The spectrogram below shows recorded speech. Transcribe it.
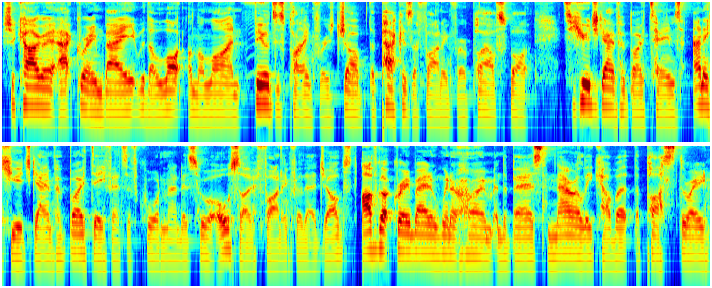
Chicago at Green Bay with a lot on the line. Fields is playing for his job. The Packers are fighting for a playoff spot. It's a huge game for both teams and a huge game for both defensive coordinators who are also fighting for their jobs. I've got Green Bay to win at home and the Bears narrowly cover the plus three.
